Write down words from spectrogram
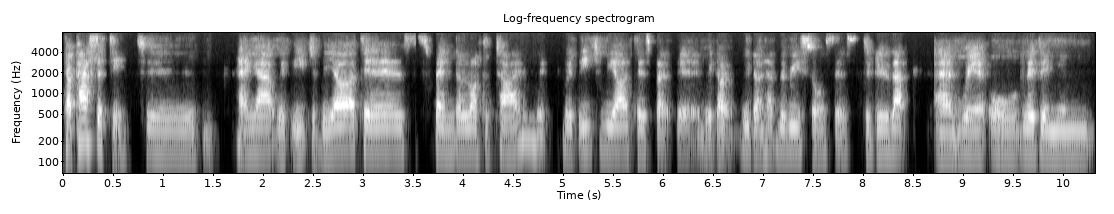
capacity to hang out with each of the artists, spend a lot of time with, with each of the artists, but uh, we don't we don't have the resources to do that, and we're all living in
